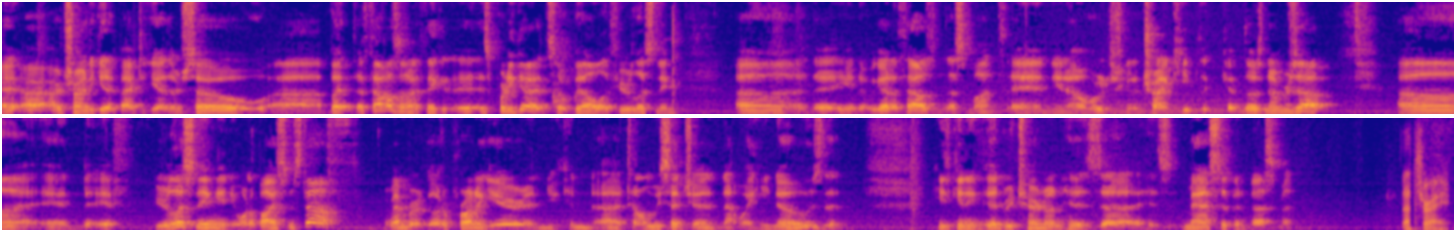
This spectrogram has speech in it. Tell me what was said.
are, are trying to get it back together. So, uh, but a thousand I think is pretty good. So, Bill, if you're listening, uh, the, you know we got a thousand this month, and you know we're just going to try and keep the, those numbers up. Uh, and if you're listening and you want to buy some stuff, remember go to Piranha Gear and you can uh, tell him we sent you, and that way he knows that he's getting a good return on his uh, his massive investment That's right.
